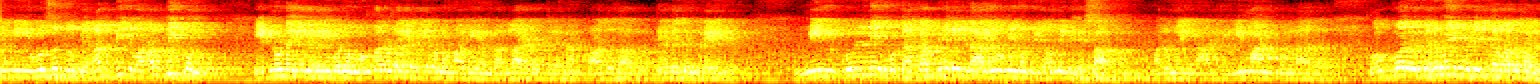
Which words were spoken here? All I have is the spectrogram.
இன்னி உசுத்து ரப்பி வரப்பிக்கும். என்னுடைய இறைவனும் உங்களுடைய இறைவனும் ஆகிய அந்த அல்லா இடத்திலே நான் பாதுகாவல் தேடுகின்றேன். மின் குல்லி முத்தகபிரில் அயூமினு யோமில் ஹிசாப். மறுமை நாளை ஈமான் கொள்ளாத ஒவ்வொரு பெருமை பிடித்தவர்கள்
